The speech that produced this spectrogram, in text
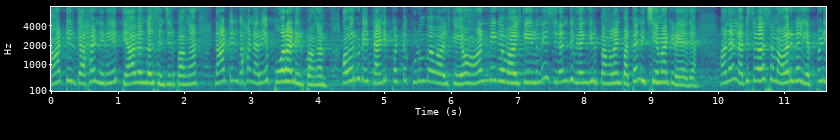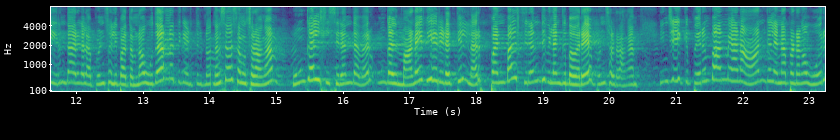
நாட்டிற்காக நிறைய தியாகங்கள் செஞ்சிருப்பாங்க. நாட்டிற்காக நிறைய போராடி இருப்பாங்க. அவர்களுடைய தனிப்பட்ட குடும்ப வாழ்க்கையோ ஆன்மீக வாழ்க்கையிலுமே சிறந்து விளங்கியிருப்பாங்களான்னு பார்த்தா நிச்சயமா கிடையாது. ஆனால் நபிசுவாசம் அவர்கள் எப்படி இருந்தார்கள் அப்படின்னு சொல்லி பார்த்தோம்னா உதாரணத்துக்கு எடுத்துக்கிட்டோம். நபிசுவாசம் சொல்றாங்க உங்கள் சிறந்தவர் உங்கள் மனைவியரிடத்தில் நற்பண்பால் சிறந்து விளங்குபவரே அப்படின்னு சொல்றாங்க. இன்றைக்கு பெரும்பான்மையான ஆண்கள் என்ன பண்றாங்க ஒரு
